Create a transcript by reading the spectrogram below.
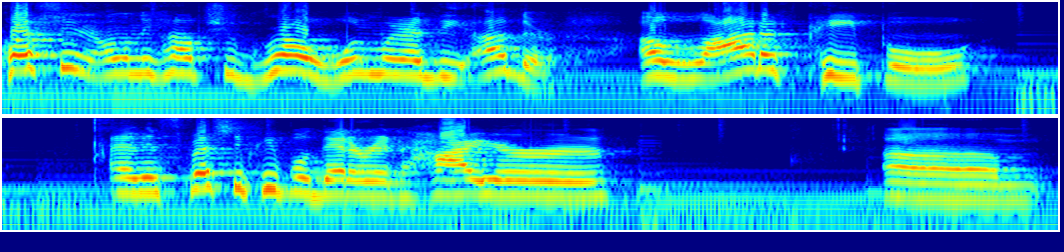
Question only helps you grow one way or the other. A lot of people, and especially people that are in higher um,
